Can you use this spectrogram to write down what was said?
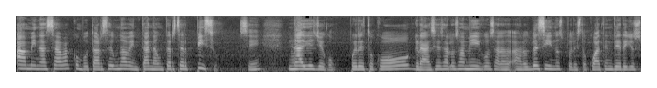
amenazaba con botarse de una ventana a un tercer piso. ¿sí? Nadie llegó. Pues les tocó, gracias a los amigos, a, los vecinos, pues les tocó atender ellos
